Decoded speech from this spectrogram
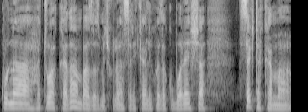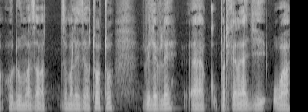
kuna hatua kadhaa ambazo zimechukuliwa na serikali kuweza kuboresha sekta kama huduma za, za malezi ya watoto, vilevile uh, upatikanaji wa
